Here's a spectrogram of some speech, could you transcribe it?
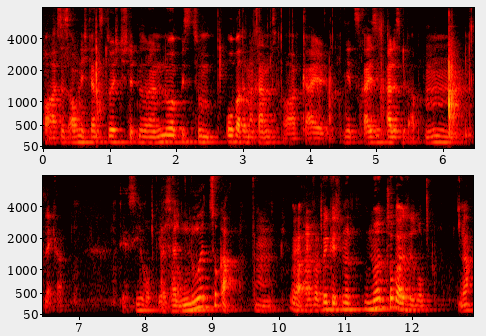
Oh, es ist auch nicht ganz durchgeschnitten, sondern nur bis zum oberen Rand. Oh, geil. Jetzt reiße ich alles mit ab. Mmh, lecker. Der Sirup Das ist halt nur Zucker. Ja, einfach wirklich nur, nur Zuckersirup. Ja.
